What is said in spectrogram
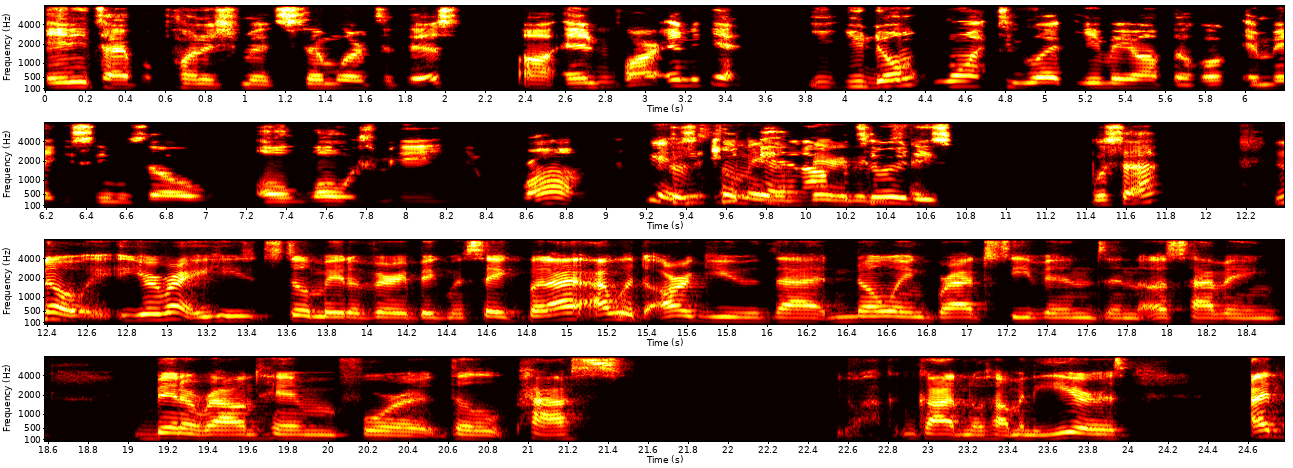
any type of punishment similar to this. Uh, and mm-hmm. part, and again, you, you, don't want to let Ime off the hook and make it seem as though, oh, woe is me, wrong. Because yeah, still made had opportunities. What's that? No, you're right. He still made a very big mistake. But I, I would argue that knowing Brad Stevens and us having been around him for the past God knows how many years, I,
